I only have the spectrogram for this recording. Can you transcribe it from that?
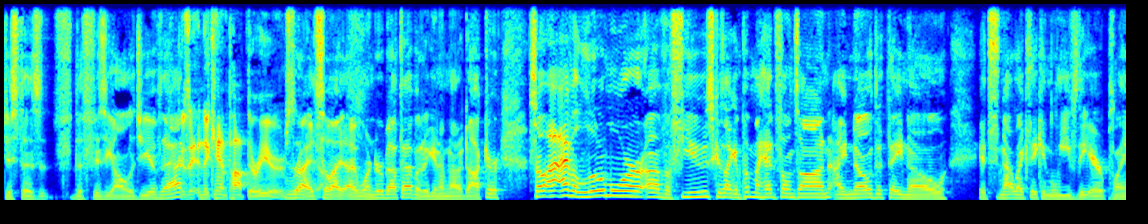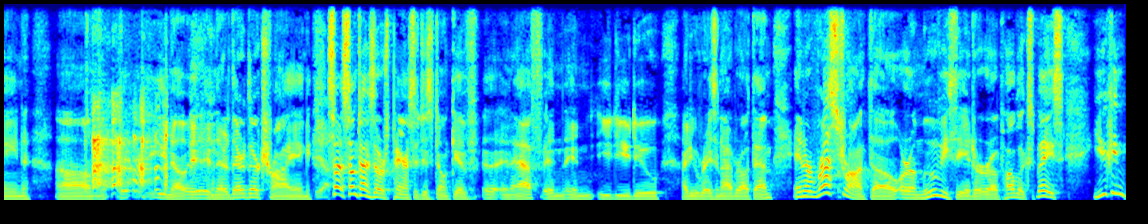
just as the physiology of that. And they can't pop their ears. Right. So I, I wonder about that, but again, I'm not a doctor. So I have a little more of a fuse because I can put my headphones on. I know that they know. It's not like they can leave the airplane, um, it- you know, and they're they're they're trying. So sometimes there's parents that just don't give uh, an F, and and you, you do. I do raise an eyebrow at them. In a restaurant, though, or a movie theater or a public space, you can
